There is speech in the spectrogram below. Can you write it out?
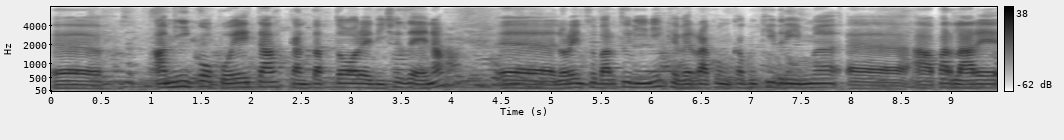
eh, amico, poeta, cantattore di Cesena, eh, Lorenzo Bartolini che verrà con Kabuki Dream eh, a parlare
